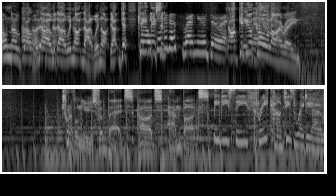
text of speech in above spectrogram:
Oh no, go, Oh. no, no, we're not. No, we're not. Uh, g- keep Well, listening. Give it us when you do it. I'll give you a call, Irene. Travel news for beds, cards, and bugs. BBC Three Counties Radio.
